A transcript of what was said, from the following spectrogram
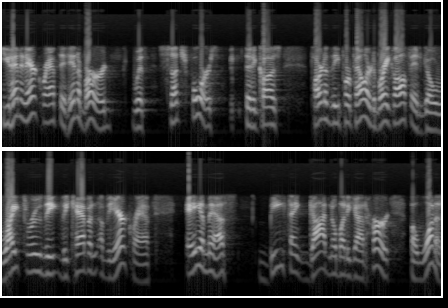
you had an aircraft that hit a bird with such force that it caused part of the propeller to break off and go right through the, the cabin of the aircraft. AMS, B, thank God nobody got hurt, but what a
